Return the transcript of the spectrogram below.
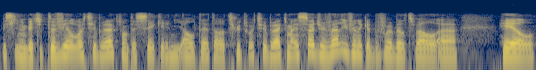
misschien een beetje te veel wordt gebruikt. Want het is zeker niet altijd dat het goed wordt gebruikt. Maar in Stardew Valley vind ik het bijvoorbeeld wel eh, heel,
